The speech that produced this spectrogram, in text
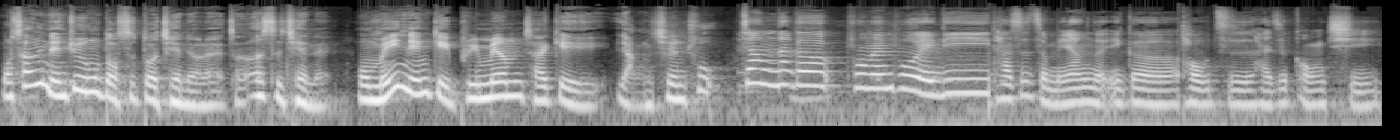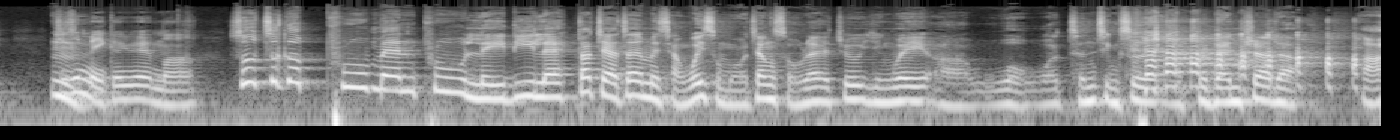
我上一年就用多十多千了嘞，整二十千嘞。我每一年给 premium 才给两千出，像那个 Proman Pro AD 它是怎么样的一个投资还是工期？就是每个月吗？所以这个 pro man pro lady 呢，大家在那边想为什么我这样熟呢？就因为呃，我我曾经是 prudential 的啊，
